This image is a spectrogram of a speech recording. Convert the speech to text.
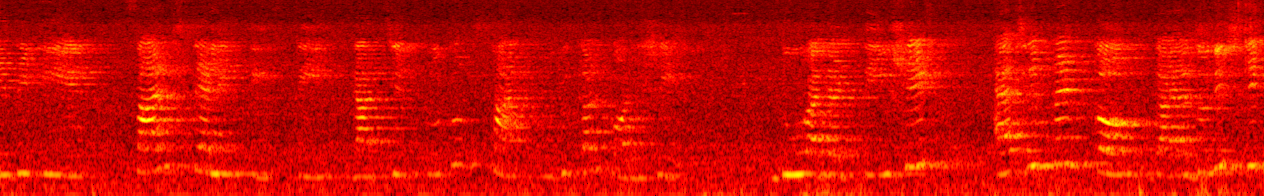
এবিটিএ সায়েন্স ট্যালেন্ট টেস্টে রাজ্যের প্রথম স্থান অধিকার করে সে। দু হাজার তেইশে অ্যাচিভমেন্ট কাম ডায়াগনস্টিক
